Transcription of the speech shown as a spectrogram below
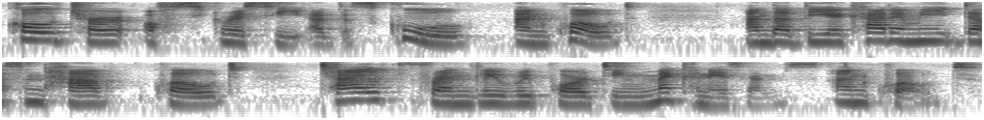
culture of secrecy at the school, unquote, and that the academy doesn't have, quote, child friendly reporting mechanisms. Unquote.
